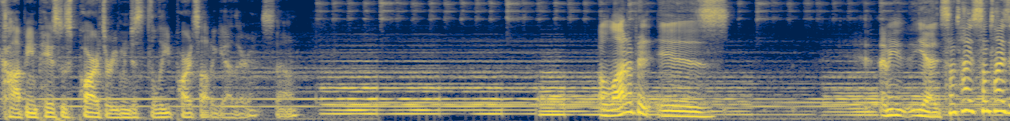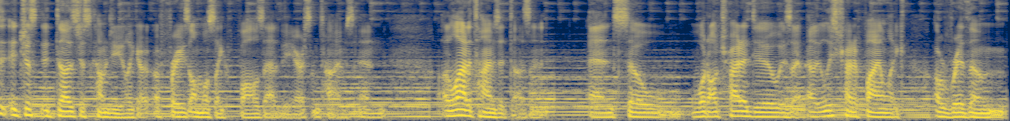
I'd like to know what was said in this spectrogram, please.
copy and paste those parts or even just delete parts altogether. So a lot of it is I mean, yeah. Sometimes, sometimes it just it does just come to you like a, a, phrase almost like falls out of the air sometimes, and a lot of times it doesn't. And so, what I'll try to do is at least try to find like a rhythm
